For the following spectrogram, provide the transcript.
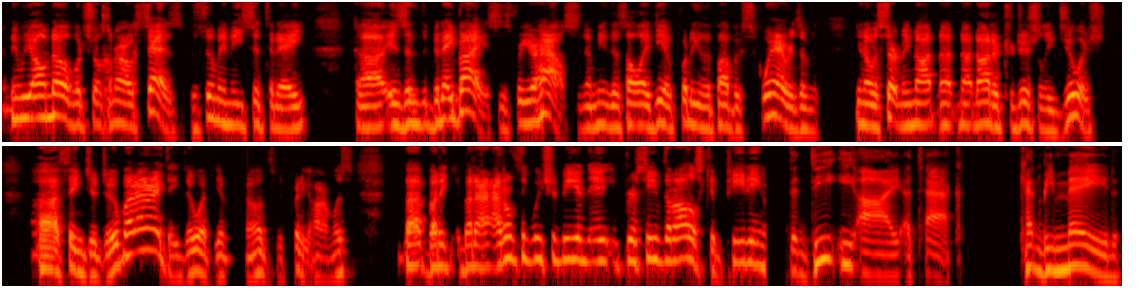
I mean, we all know what Shulchan Aruch says. Pirsumei nisa today uh, is in the B'nai Bayis, is for your house. And I mean, this whole idea of putting in the public square is, a, you know, is certainly not, not, not, not a traditionally Jewish uh, thing to do. But all right, they do it. You know, it's, pretty harmless. But but but I, don't think we should be in, perceived at all as competing. The DEI attack can be made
